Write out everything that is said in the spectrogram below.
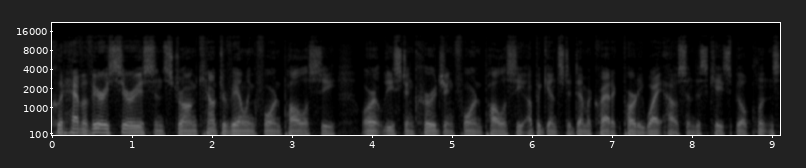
could have a very serious and strong countervailing foreign policy, or at least encouraging foreign policy up against a Democratic Party White House, in this case, Bill Clinton's,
